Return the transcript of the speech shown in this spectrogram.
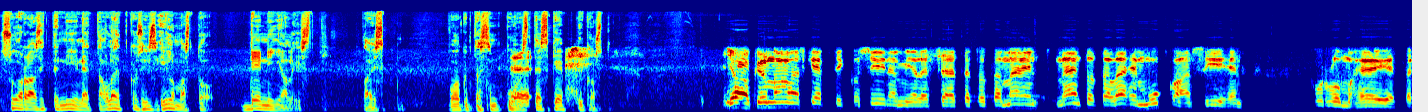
suoraan sitten niin, että oletko siis ilmastodenialisti? Tai voiko tässä nyt puhua Eh. sitten skeptikosta? Joo, kyllä mä olen skeptikko siinä mielessä, että tota, mä en, mä en tota lähde mukaan siihen hurluma hei, että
